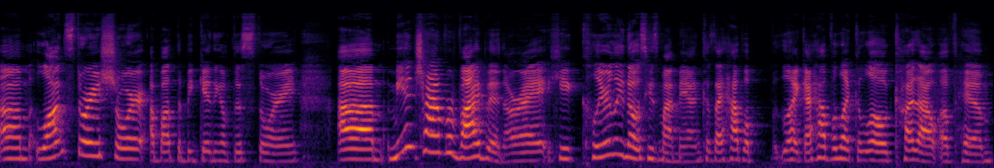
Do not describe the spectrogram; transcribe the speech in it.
um long story short about the beginning of this story um me and chan were vibing all right he clearly knows he's my man because i have a like i have a, like a little cutout of him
